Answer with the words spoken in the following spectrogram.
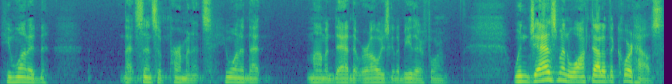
He wanted that sense of permanence. He wanted that mom and dad that were always going to be there for him. When Jasmine walked out of the courthouse,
